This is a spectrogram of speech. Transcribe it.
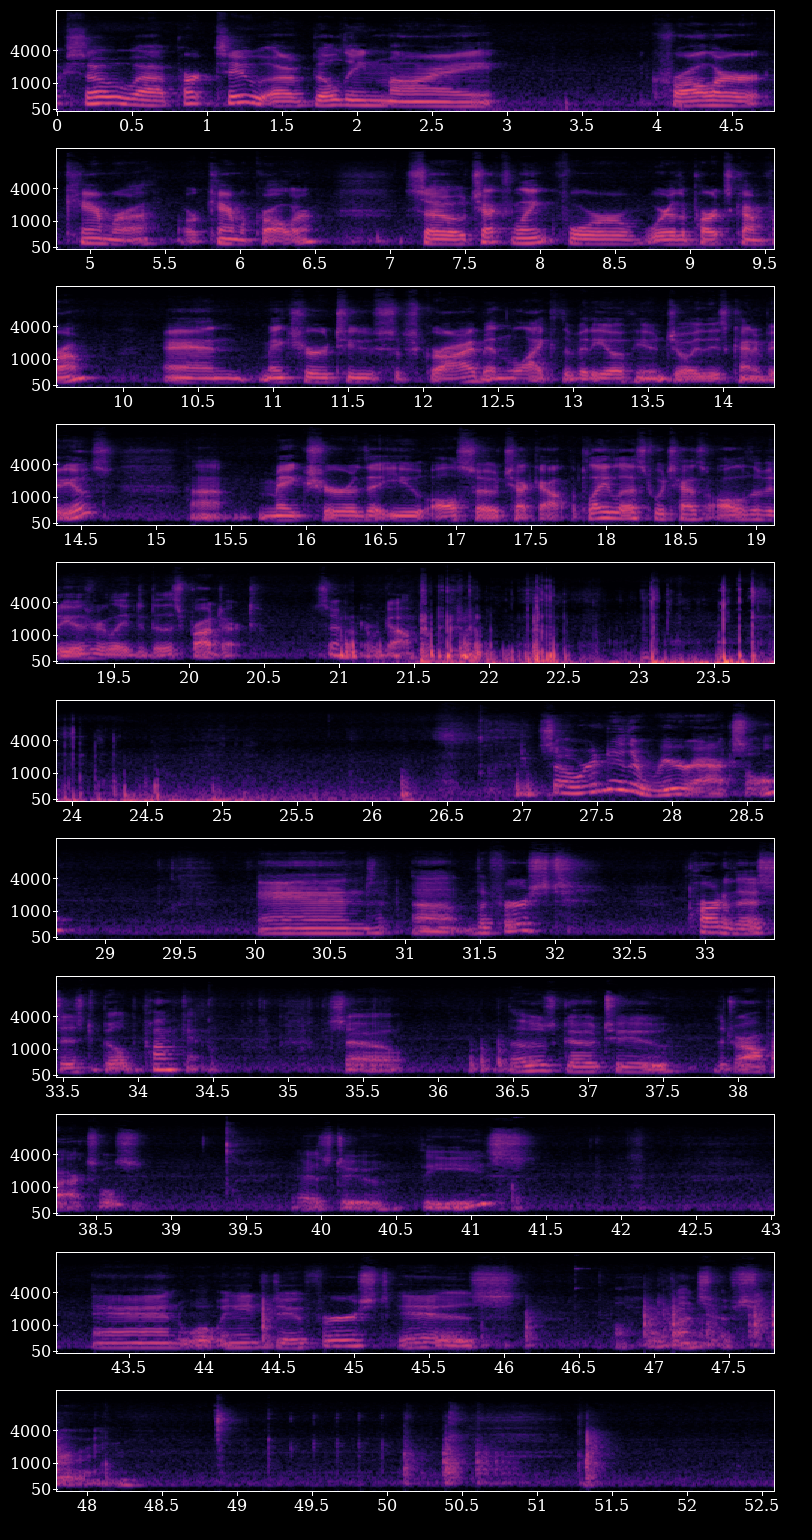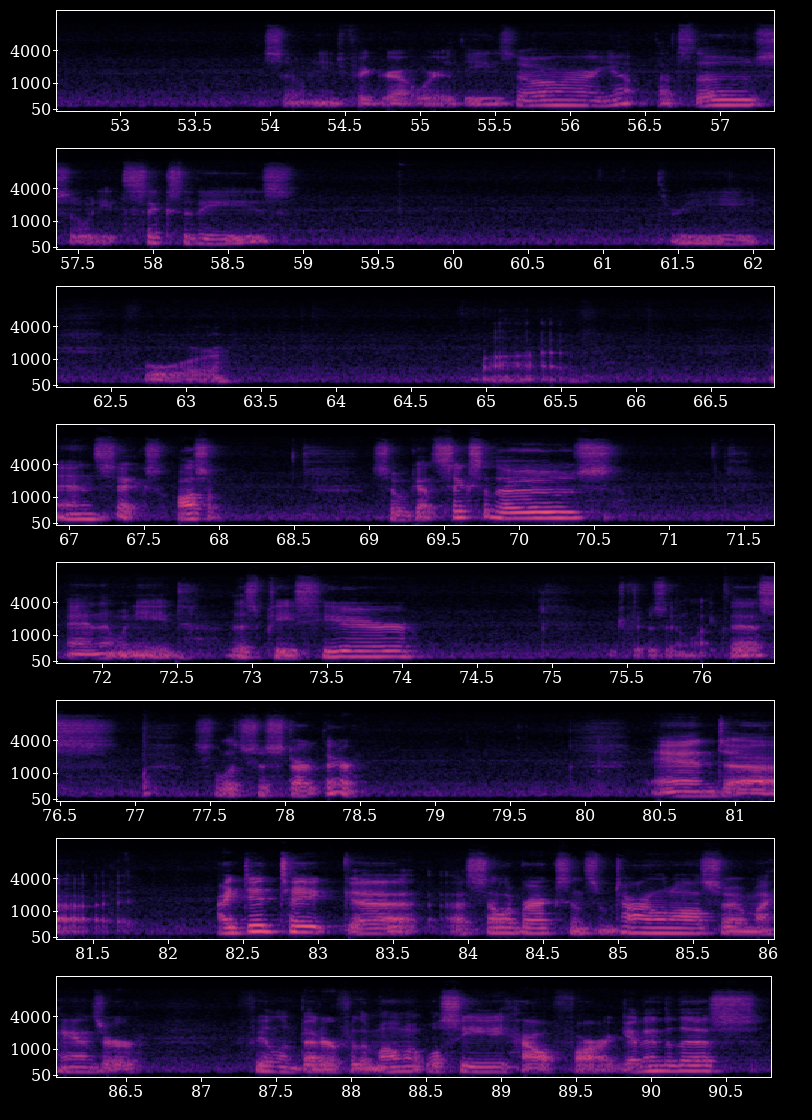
folks. So, uh, part two of building my crawler camera or camera crawler. So, check the link for where the parts come from and make sure to subscribe and like the video if you enjoy these kind of videos. Uh, make sure that you also check out the playlist, which has all of the videos related to this project. So, here we go. So, we're going to do the rear axle. And uh, the first part of this is to build the pumpkin. So those go to the drop axles, as do these. And what we need to do first is a whole bunch of screwing. So we need to figure out where these are. Yep, that's those. So we need six of these three, four, five, and six. Awesome. So we've got six of those, and then we need this piece here, which goes in like this. So let's just start there. And uh, I did take uh, a Celebrex and some Tylenol, so my hands are feeling better for the moment. We'll see how far I get into this.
